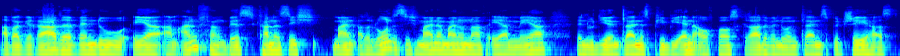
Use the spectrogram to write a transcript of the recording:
Aber gerade wenn du eher am Anfang bist, kann es sich, mein, also lohnt es sich meiner Meinung nach eher mehr, wenn du dir ein kleines PBN aufbaust, gerade wenn du ein kleines Budget hast.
